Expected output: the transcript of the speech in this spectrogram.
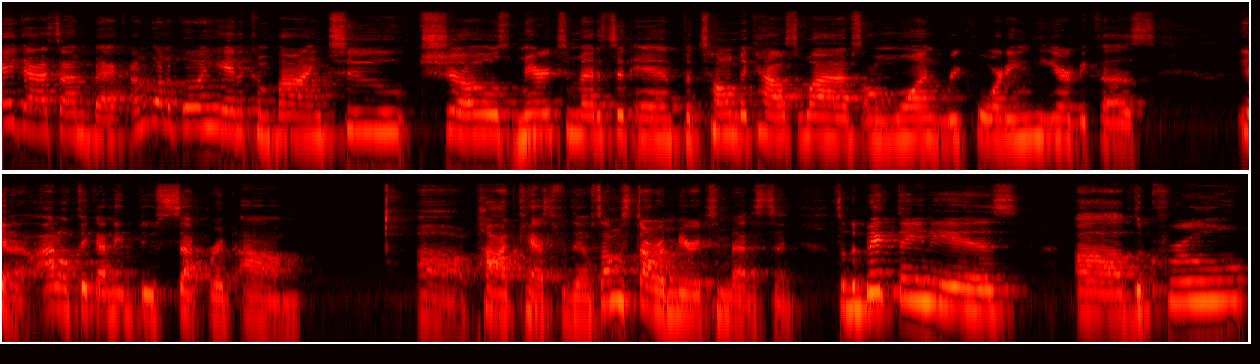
Hey guys, I'm back. I'm going to go ahead and combine two shows, Married to Medicine and Potomac Housewives, on one recording here because, you know, I don't think I need to do separate um, uh, podcasts for them. So I'm going to start with Married to Medicine. So the big thing is uh, the crew,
